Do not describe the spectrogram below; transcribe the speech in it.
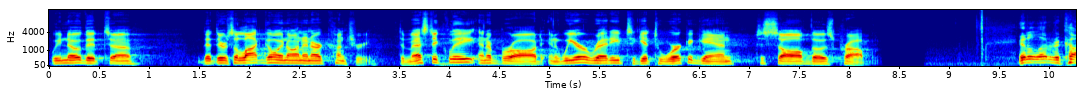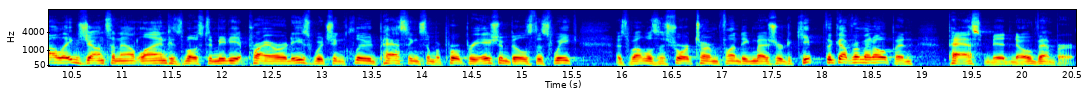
We know that, uh, that there's a lot going on in our country, domestically and abroad, and we are ready to get to work again to solve those problems. In a letter to colleagues, Johnson outlined his most immediate priorities, which include passing some appropriation bills this week, as well as a short-term funding measure to keep the government open past mid-November.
